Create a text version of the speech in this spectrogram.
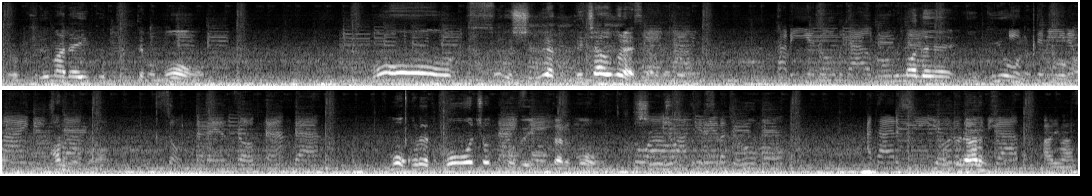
これ車で行くって言ってももうもうすぐ渋谷区出ちゃうぐらいですからねもう車で行くようなところがあるのかなもうこれもうちょっとで行ったらもう新宿区ですよ本当にあるんですかあります。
